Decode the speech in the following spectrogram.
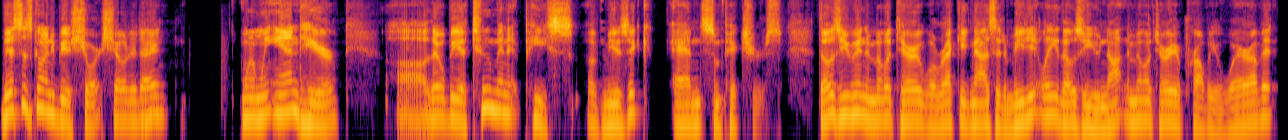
this is going to be a short show today. When we end here, uh, there will be a two minute piece of music and some pictures. Those of you in the military will recognize it immediately. Those of you not in the military are probably aware of it.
